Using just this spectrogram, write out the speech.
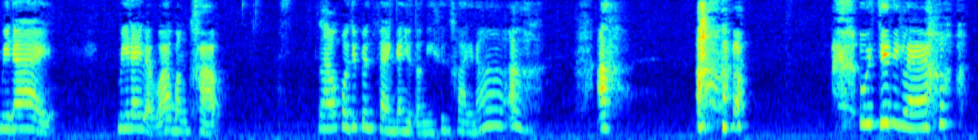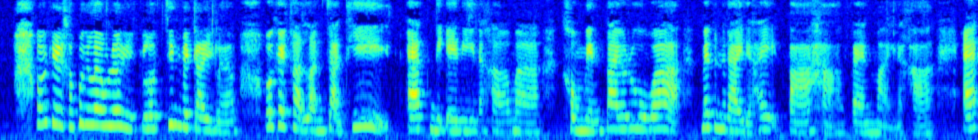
ไม่ได้ ไม่ได้แบบว่าบังคับ แล้วคนที่เป็นแฟนกันอยู่ตอนนี้คือใครนะอะอะอะอุ้ยจิ้นอีกแล้ว โอเคค่ะเพิ่งเริ่มเรื่องอีกลดจิ้นไปไกลอีกแล้ว โอเคค่ะ หลังจากที่แอค DAD นะคะมาคอมเมนต์ใต้รูปว่าไม่เป็นไรเดี๋ยวให้ป้าหาแฟนใหม่นะคะแอด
